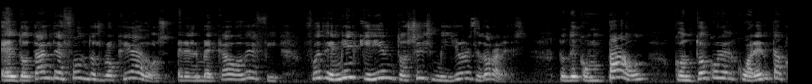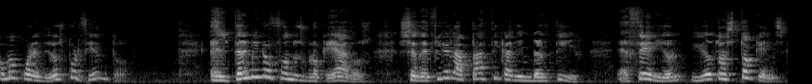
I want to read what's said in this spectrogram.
el total de fondos bloqueados en el mercado DeFi fue de 1.506 millones de dólares, donde Compound contó con el 40,42%. El término fondos bloqueados se refiere a la práctica de invertir Ethereum y otros tokens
